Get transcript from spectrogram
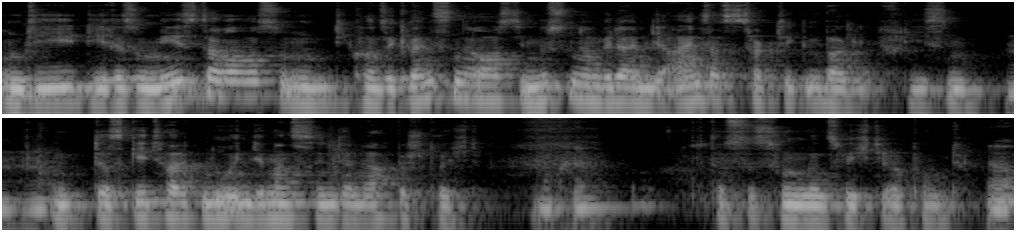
Und die, die Resümees daraus und die Konsequenzen daraus, die müssen dann wieder in die Einsatztaktik überfließen. Mhm. Und das geht halt nur, indem man es hinterher nachbespricht. Okay. Das ist schon ein ganz wichtiger Punkt. Ja.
